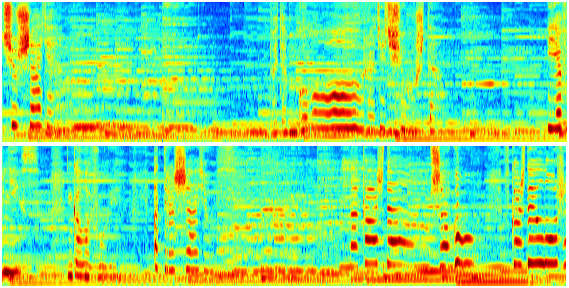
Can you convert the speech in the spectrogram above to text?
чужая В этом городе чуждом. Я вниз головой отражаюсь. На каждом шагу, в каждой луже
